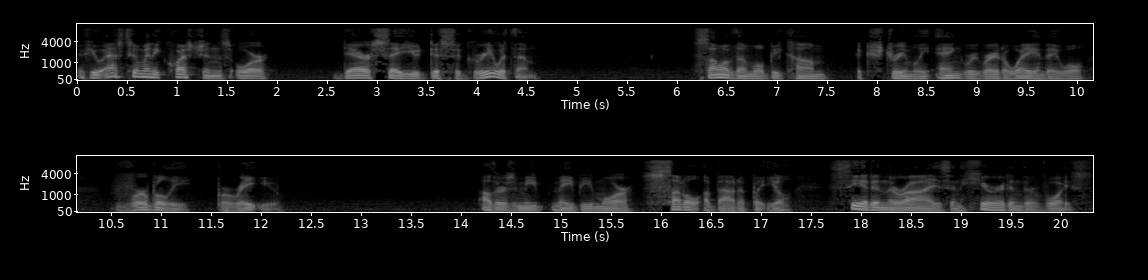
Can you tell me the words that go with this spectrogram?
If you ask too many questions or dare say you disagree with them, some of them will become extremely angry right away and they will verbally berate you. Others may, may be more subtle about it, but you'll see it in their eyes and hear it in their voice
